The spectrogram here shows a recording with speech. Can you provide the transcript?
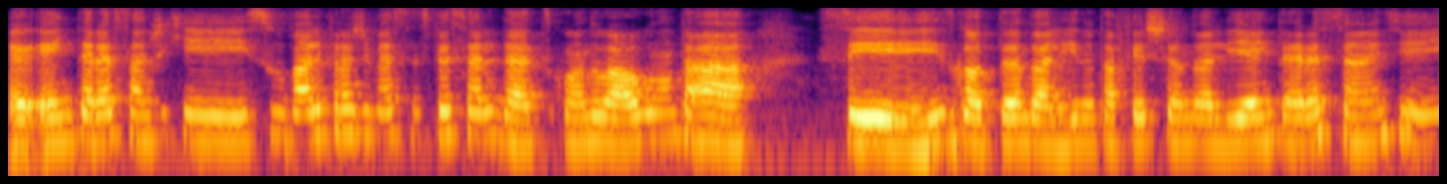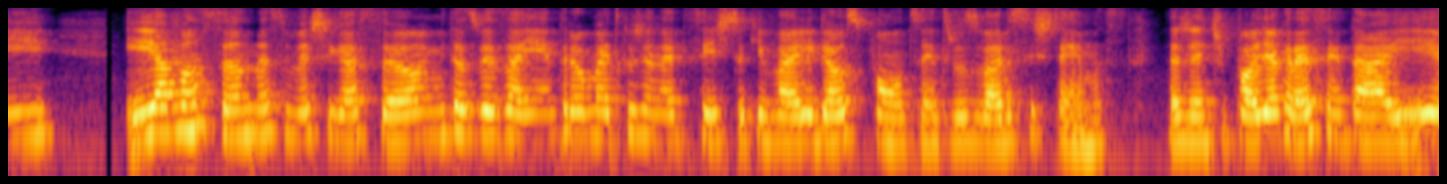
é, é interessante que isso vale para diversas especialidades. Quando algo não está se esgotando ali, não está fechando ali, é interessante e ir avançando nessa investigação. E muitas vezes aí entra o médico geneticista que vai ligar os pontos entre os vários sistemas. A gente pode acrescentar aí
